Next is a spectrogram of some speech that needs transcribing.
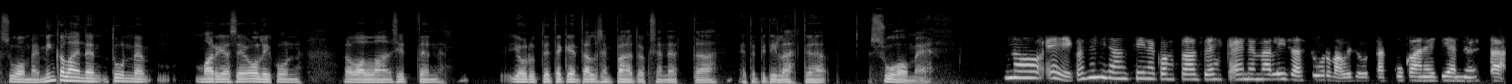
Suomeen. Minkälainen tunne, Maria, se oli, kun tavallaan sitten joudutte tekemään tällaisen päätöksen, että, että piti lähteä Suomeen? No eikö se mitään siinä kohtaa se ehkä enemmän lisäsi turvallisuutta. Kukaan ei tiennyt, että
